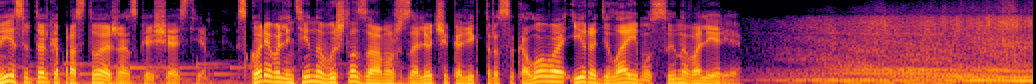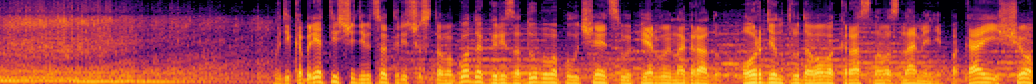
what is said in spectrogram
если только простое женское счастье. Вскоре Валентина вышла замуж за летчика Виктора Соколова и родила ему сына Валерия. В декабре 1936 года Гризодубова получает свою первую награду – Орден Трудового Красного Знамени, пока еще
